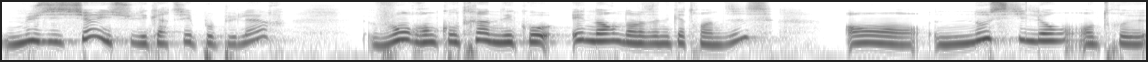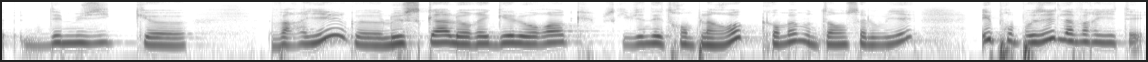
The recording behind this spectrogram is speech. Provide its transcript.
musiciens issus des quartiers populaires vont rencontrer un écho énorme dans les années 90 en oscillant entre des musiques euh, variées, le ska, le reggae, le rock, parce qu'ils viennent d'être en plein rock quand même, on a tendance à l'oublier, et proposer de la variété.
